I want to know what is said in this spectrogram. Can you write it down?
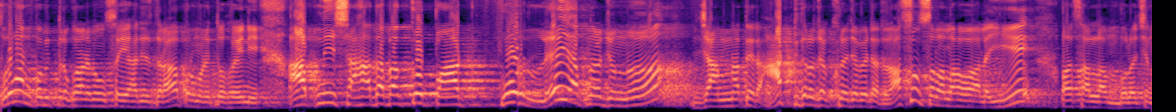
প্রমাণ পবিত্র করার এবং সেই হাদিস দ্বারা প্রমাণিত হয়নি। আপনি শাহাদা বাক্য পাঠ করলেই আপনার জন্য জান্নাতের আটটি দরজা খুলে যাবে, এটা রাসুল সাল্লাহ আলাইহি আসাল্লাম বলেছেন।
